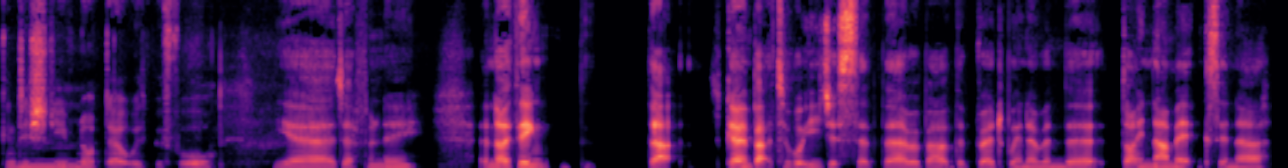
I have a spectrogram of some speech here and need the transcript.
condition you've mm. not dealt with before. Yeah, definitely. And I think that going back to what you just said there about the breadwinner and the dynamics in a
